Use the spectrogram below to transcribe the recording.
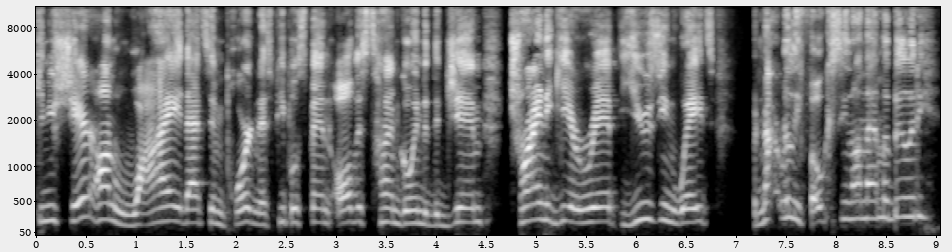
Can you share on why that's important as people spend all this time going to the gym trying to get ripped using weights but not really focusing on that mobility?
